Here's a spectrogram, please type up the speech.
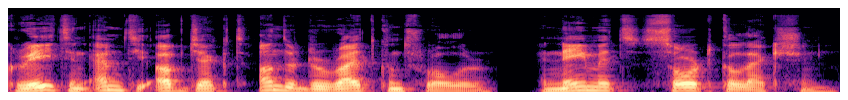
Create an empty object under the right controller and name it Sword Collection.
